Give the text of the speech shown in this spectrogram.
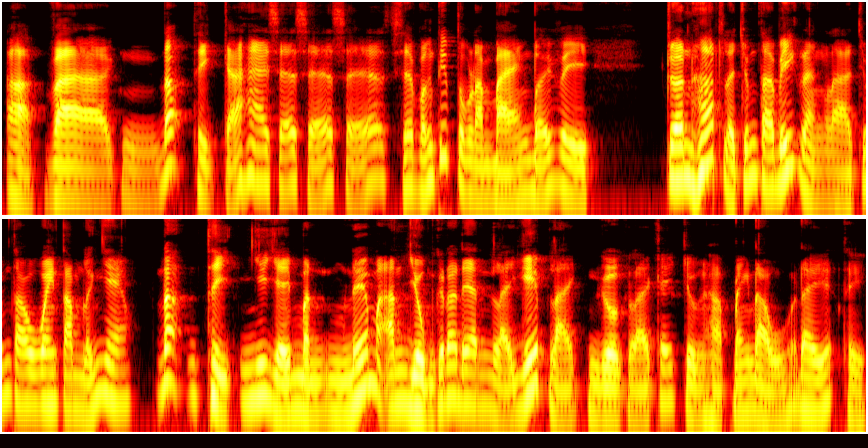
À và ừ, đó, thì cả hai sẽ sẽ sẽ sẽ vẫn tiếp tục làm bạn bởi vì trên hết là chúng ta biết rằng là chúng ta quan tâm lẫn nhau. Đó, thì như vậy mình, nếu mà anh dùng cái đó để anh lại ghép lại, ngược lại cái trường hợp ban đầu ở đây thì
